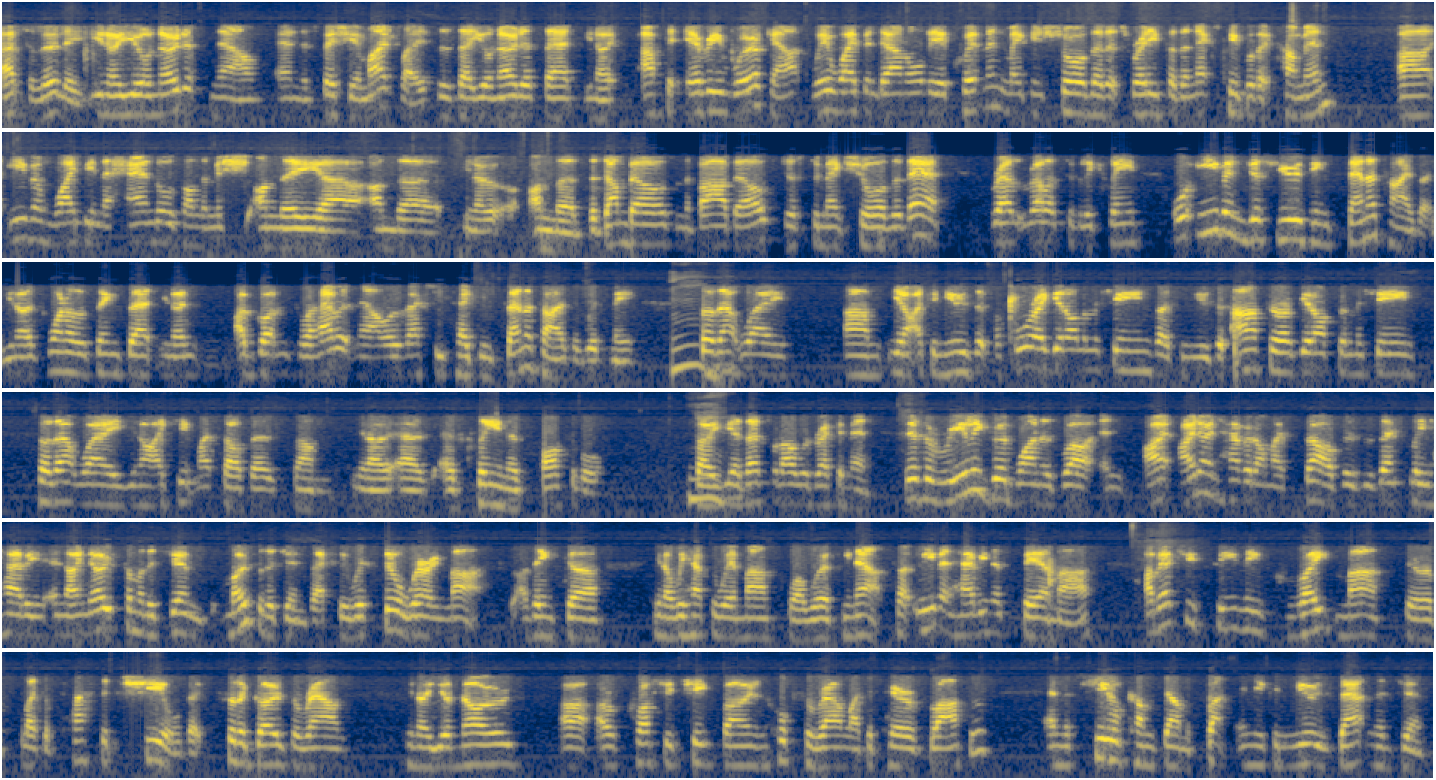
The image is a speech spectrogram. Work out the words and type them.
Absolutely. You know, you'll notice now, and especially in my place, is that you'll notice that, you know, after every workout, we're wiping down all the equipment, making sure that it's ready for the next people that come in. Uh, even wiping the handles on the mach- on the uh, on the you know on the, the dumbbells and the barbells just to make sure that they're rel- relatively clean, or even just using sanitizer. You know, it's one of the things that you know I've gotten to a habit now of actually taking sanitizer with me so that way, um, you know, I can use it before I get on the machines. I can use it after I get off the machine. So that way, you know, I keep myself as, um, you know, as as clean as possible. So Yeah. yeah, that's what I would recommend. There's a really good one as well, and I, I don't have it on myself. This is actually having, and I know some of the gyms, most of the gyms actually, we're still wearing masks. I think, uh, you know, we have to wear masks while working out. So even having a spare mask, I've actually seen these great masks. They're like a plastic shield that sort of goes around, you know, your nose, uh, across your cheekbone, and hooks around like a pair of glasses. And the shield comes down the front, and you can use that in the gym.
